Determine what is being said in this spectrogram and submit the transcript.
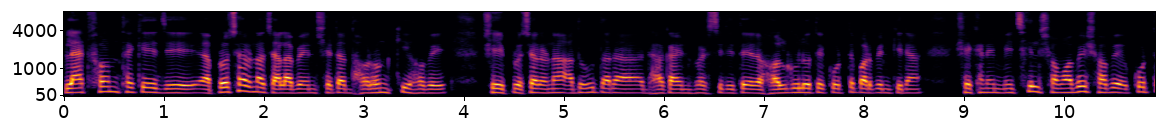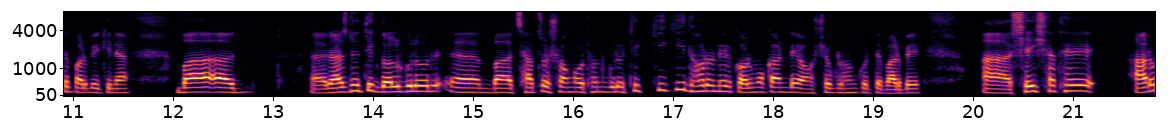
প্ল্যাটফর্ম থেকে যে প্রচারণা চালাবেন সেটার ধরন কি হবে? সেই প্রচারণা আদৌ তারা ঢাকা ইউনিভার্সিটিতে হলগুলোতে করতে পারবেন কিনা? সেখানে মিছিল সমাবেশ হবে, করতে পারবে কিনা? বা রাজনৈতিক দলগুলোর বা ছাত্র সংগঠনগুলো ঠিক কি কি ধরনের কর্মকাণ্ডে অংশগ্রহণ করতে পারবে? সেই সাথে আরও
